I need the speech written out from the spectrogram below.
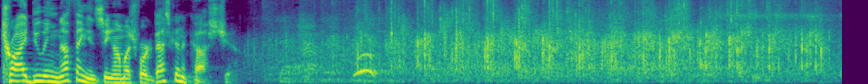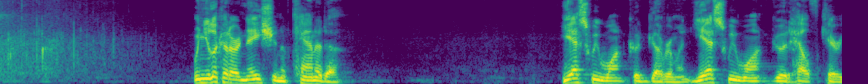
Try doing nothing and seeing how much work that's going to cost you. When you look at our nation of Canada, yes, we want good government. Yes, we want good health care.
